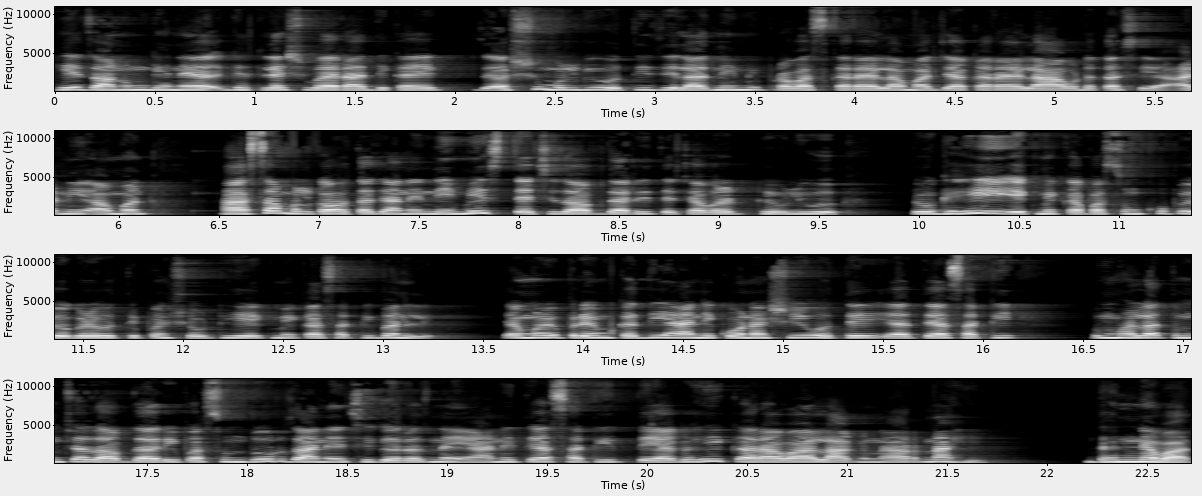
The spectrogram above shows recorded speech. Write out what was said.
हे जाणून घेण्या घेतल्याशिवाय राधिका एक अशी मुलगी होती जिला नेहमी प्रवास करायला मजा करायला आवडत असे. आणि अमन हा असा मुलगा होता ज्याने नेहमीच त्याची जबाबदारी त्याच्यावर ठेवली हो, दोघेही एकमेकापासून खूप वेगळे होते पण शेवटी हे एकमेकासाठी बनले. त्यामुळे प्रेम कधी आणि कोणाशी होते या त्यासाठी तुम्हाला तुमच्या जबाबदारीपासून दूर जाण्याची गरज नाही आणि त्यासाठी त्यागही करावा लागणार नाही. धन्यवाद.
